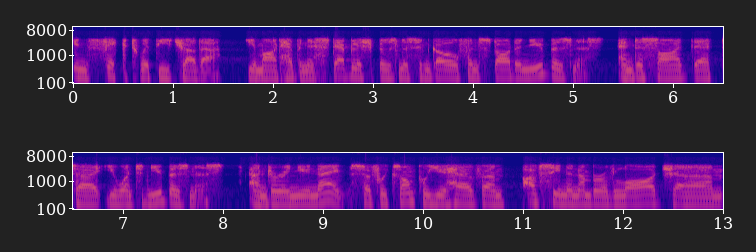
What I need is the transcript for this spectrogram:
infect with each other. You might have an established business in golf and start a new business and decide that uh, you want a new business under a new name. So, for example, you have, um, I've seen a number of large, um,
